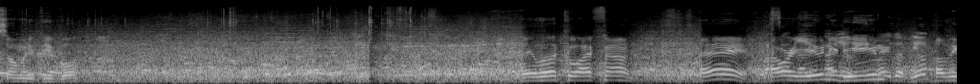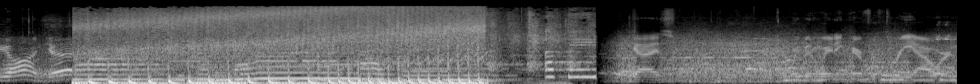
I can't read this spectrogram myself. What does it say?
So many people. Hey, look who I found. Hey, how are you, Nadeem? Very good. You? How's it going? Good. Guys, we've been waiting here for three hours.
